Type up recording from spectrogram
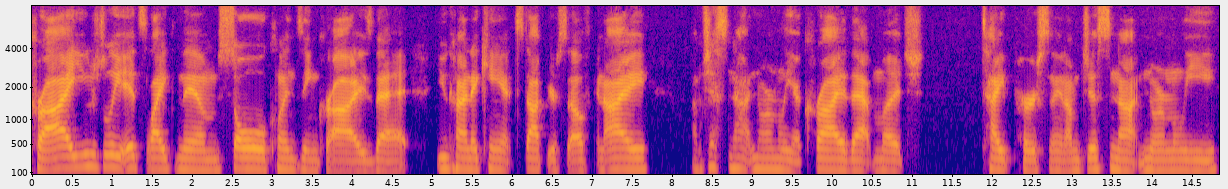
cry usually it's like them soul cleansing cries that you kind of can't stop yourself. And i i'm just not normally a cry that much type person. I'm just not normally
